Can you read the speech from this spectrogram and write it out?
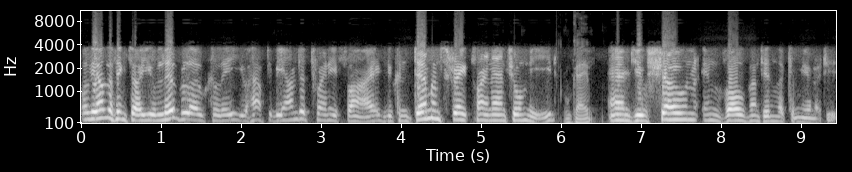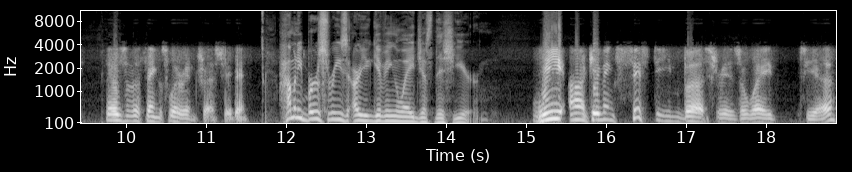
Well, the other things are you live locally, you have to be under 25, you can demonstrate financial need, Okay. and you've shown involvement in the community. Those are the things we're interested in. How many bursaries are you giving away just this year? We are giving 15 bursaries away this year,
